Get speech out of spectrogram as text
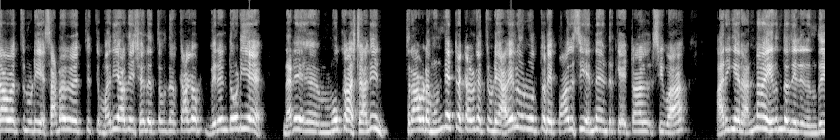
ராவத்தினுடைய சடலத்திற்கு மரியாதை செலுத்துவதற்காக விரைந்தோடிய நிறைய மு க ஸ்டாலின் திராவிட முன்னேற்ற கழகத்தினுடைய அயலுறவுத்துறை பாலிசி என்ன என்று கேட்டால் சிவா அறிஞர் அண்ணா இருந்ததிலிருந்து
